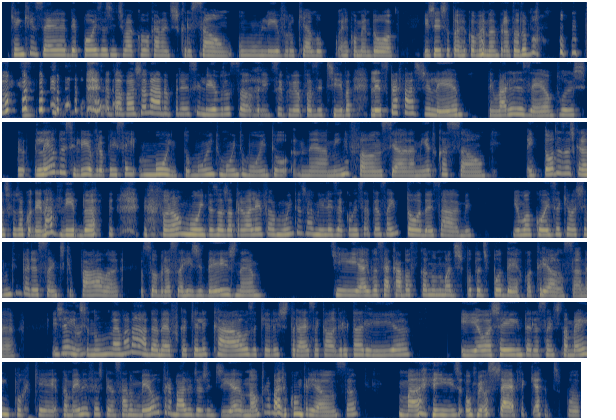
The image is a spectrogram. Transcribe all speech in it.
Quem quiser, depois a gente vai colocar na descrição um livro que a Lu recomendou. E, gente, eu estou recomendando para todo mundo. eu tô apaixonada por esse livro sobre disciplina positiva. Ele é super fácil de ler, tem vários exemplos. Lendo esse livro, eu pensei muito, muito, muito, muito na minha infância, na minha educação, em todas as crianças que eu já cuidei na vida. Foram muitas, eu já trabalhei para muitas famílias e eu comecei a pensar em todas, sabe? E uma coisa que eu achei muito interessante que fala sobre essa rigidez, né? Que aí você acaba ficando numa disputa de poder com a criança, né? E, gente, uhum. não leva a nada, né? Fica aquele caos, aquele estresse, aquela gritaria. E eu achei interessante também, porque também me fez pensar no meu trabalho de hoje em dia. Eu não trabalho com criança, mas o meu chefe, que é, tipo,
